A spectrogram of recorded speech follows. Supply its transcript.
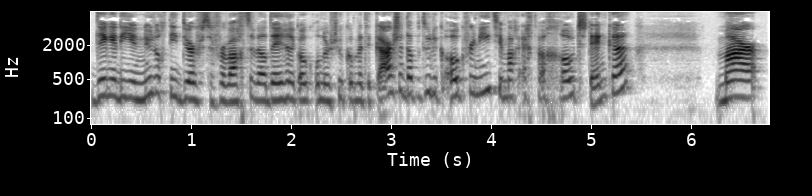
dingen die je nu nog niet durft te verwachten, wel degelijk ook onderzoeken met de kaarsen. Dat bedoel ik ook weer niet. Je mag echt wel groots denken. Maar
